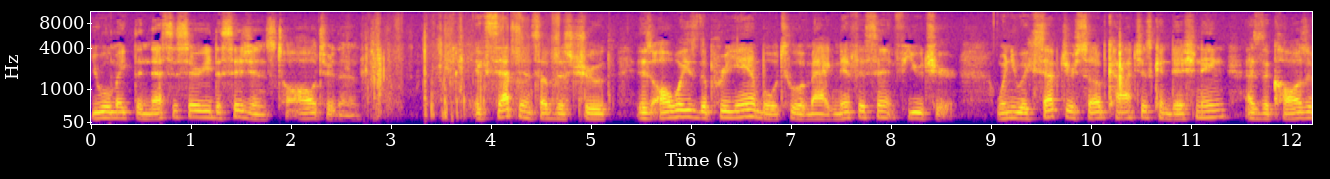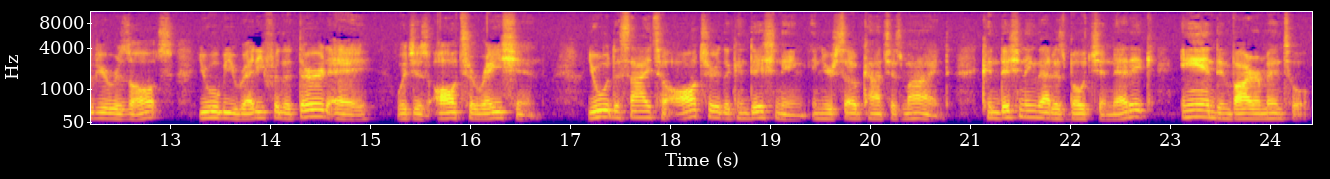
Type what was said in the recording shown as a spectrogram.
you will make the necessary decisions to alter them. Acceptance of this truth is always the preamble to a magnificent future. When you accept your subconscious conditioning as the cause of your results, you will be ready for the third A, which is alteration. You will decide to alter the conditioning in your subconscious mind, conditioning that is both genetic and environmental.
